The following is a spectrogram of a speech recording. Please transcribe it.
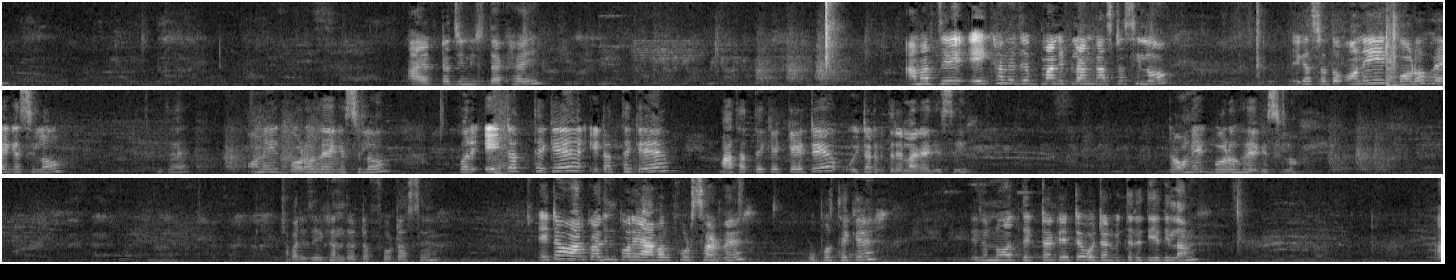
আর একটা জিনিস দেখাই। আমার যে এইখানে যে মানি প্লান্ট গাছটা ছিল, এই গাছটা তো অনেক বড় হয়ে গেছিল। যে অনেক বড় হয়ে গেছিল। পরে এইটার থেকে, এটার থেকে মাথার থেকে কেটে ওইটার ভিতরে লাগাই দিছি। এটা অনেক বড় হয়ে গেছিল। আবার যে এখান দিয়ে একটা ফোট আছে। এটাও আর কয়দিন পরে আবার ফোট ছাড়বে উপর থেকে। এই জন্য অর্ধেকটা কেটে ওইটার ভিতরে দিয়ে দিলাম।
